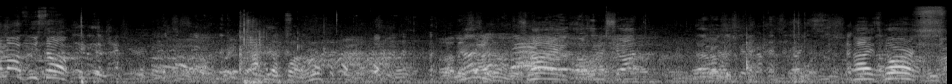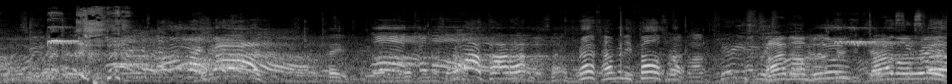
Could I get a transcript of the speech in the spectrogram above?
him off, Wissam. Nice. Nice work. oh my God! Come on, Tara. Ref, how many fouls, ref? Five on blue, five on red.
